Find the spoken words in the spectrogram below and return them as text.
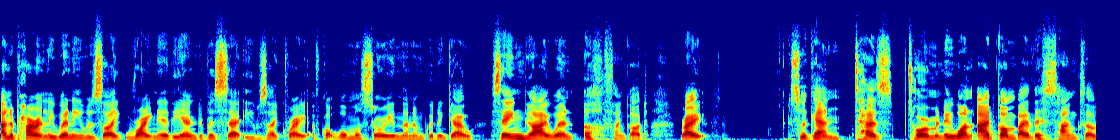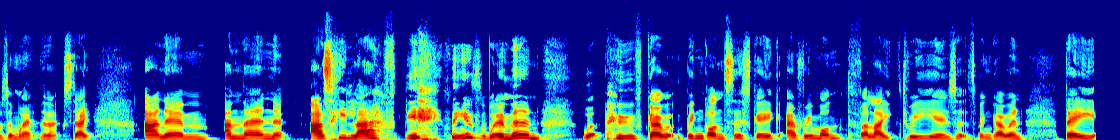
And apparently, when he was like right near the end of his set, he was like, right, I've got one more story and then I'm going to go. Same guy went, oh, thank God. Right. So again, Tez tore him a new one. I'd gone by this time because I was in work the next day. And um, and then as he left, the, these women who've go, been gone to this gig every month for like three years, it's been going. They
